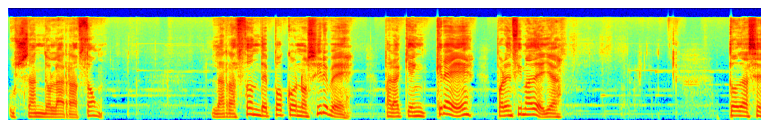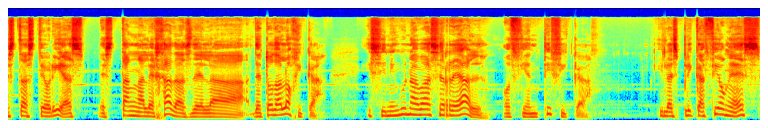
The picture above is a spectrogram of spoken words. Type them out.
usando la razón. La razón de poco nos sirve para quien cree por encima de ella. Todas estas teorías están alejadas de, la, de toda lógica y sin ninguna base real o científica. Y la explicación es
